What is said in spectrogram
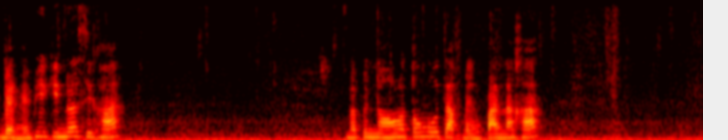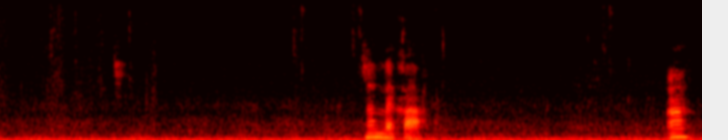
แบ่งให้พี่กินด้วยสิคะ เราเป็นน้องเราต้องรู้จักแบ่งปันนะคะนั่นแหละค่ะ อะ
